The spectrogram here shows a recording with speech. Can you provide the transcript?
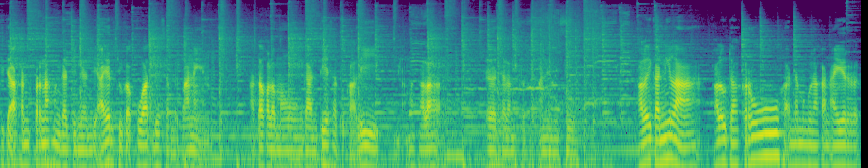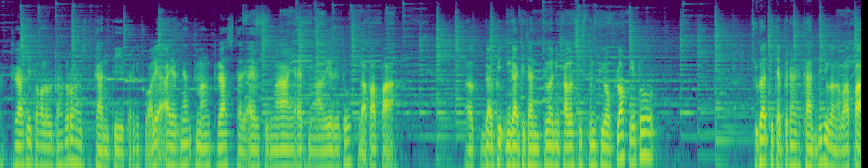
tidak akan pernah mengganti-ganti air juga kuat dia sampai panen. Atau kalau mau ganti ya satu kali masalah e, dalam satu panen itu. Kalau ikan nila kalau udah keruh anda menggunakan air deras itu kalau udah keruh harus diganti. Terkecuali airnya memang deras dari air sungai air mengalir itu nggak apa-apa. E, nggak nggak diganti juga nih. Kalau sistem bioflok itu juga tidak pernah diganti juga nggak apa-apa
